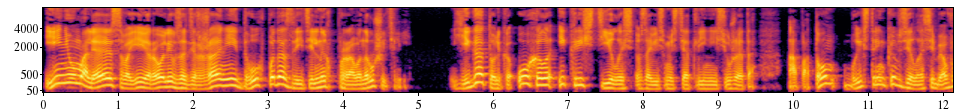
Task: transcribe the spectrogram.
и не умаляя своей роли в задержании двух подозрительных правонарушителей. Яга только охала и крестилась в зависимости от линии сюжета, а потом быстренько взяла себя в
